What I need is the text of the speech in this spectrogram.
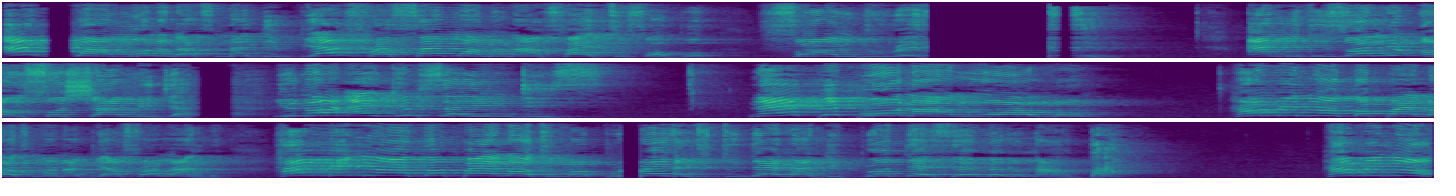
Agwa m unu that na the biafra simon na fight for bụ fundraising. And it is only on social media. You know i keep saying this. Na people na-alụ ọlụ how many auto pilot na biafra land? How many auto pilot present today na the protest emelu na aba how many of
